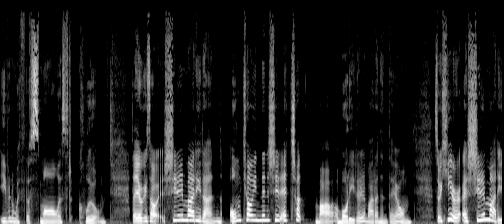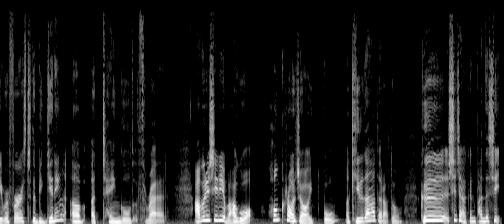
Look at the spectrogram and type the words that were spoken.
even with the smallest clue. 자, 여기서 실마리란 엉켜있는 실의 첫 마, 머리를 말하는데요. So here, a 실마리 refers to the beginning of a tangled thread. 아무리 실이 마구 헝클어져 있고 길다 하더라도 그 시작은 반드시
